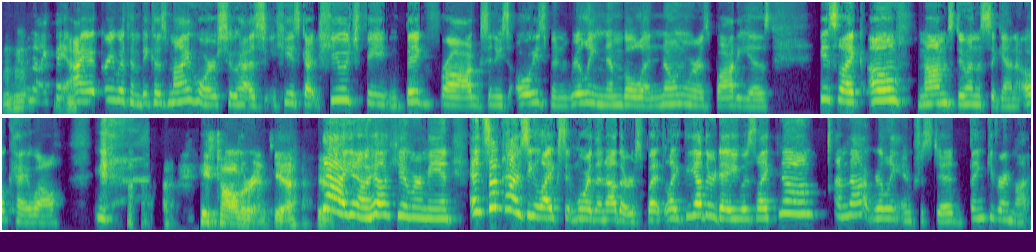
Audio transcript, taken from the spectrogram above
Mm-hmm. And I think mm-hmm. I agree with him because my horse, who has he's got huge feet and big frogs, and he's always been really nimble and known where his body is. He's like, oh, mom's doing this again. Okay, well. he's tolerant, yeah, yeah. Yeah, you know, he'll humor me, and and sometimes he likes it more than others. But like the other day, he was like, no, I'm not really interested. Thank you very much.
